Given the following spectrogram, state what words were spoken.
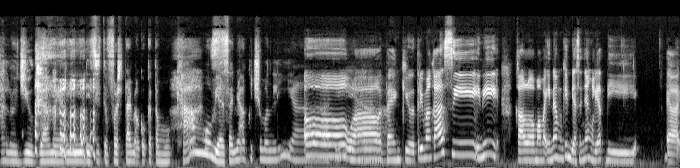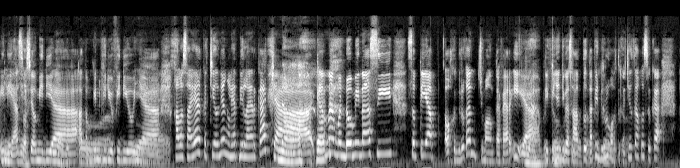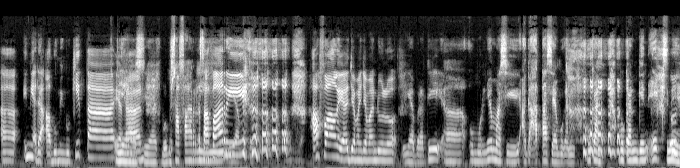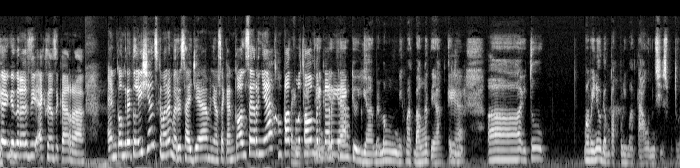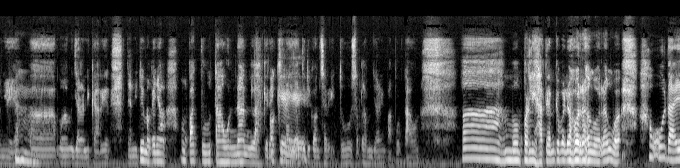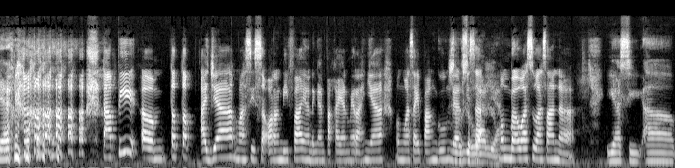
Halo juga Mary, this is the first time aku ketemu kamu. Biasanya aku cuman lihat. Oh, Iya. wow, thank you. Terima kasih. Ini kalau Mama Ina mungkin biasanya ngelihat di ya, ini ya, ya. sosial media betul. atau mungkin video-videonya. Yes. Kalau saya kecilnya ngelihat di layar kaca Nah. karena mendominasi setiap waktu dulu kan cuma TVRI ya, betul, TV-nya juga betul, satu. betul, tapi betul, dulu waktu betul. kecil tuh aku suka eh, ini ada album Minggu kita, ya yes, kan? yes. Belum safari. Safari. Betul, betul, betul. Hafal ya zaman-zaman dulu. Iya, berarti eh, umurnya masih agak atas ya, bukan bukan bukan Gen X nih. Bukan generasi X yang sekarang. And congratulations kemarin baru saja menyelesaikan konsernya 40 Thank you, tahun thank you, berkarya. Thank you. Iya, memang nikmat banget ya. Jadi Iya. eh, itu Mama ini udah 45 tahun sih sebetulnya ya Mhm. eh, menjalani karir dan itu makanya 40 tahunan lah kira-kira Oke. ya jadi konser itu setelah menjalani 40 tahun ah memperlihatkan kepada orang-orang bahwa how old I am Tapi em, tetap aja masih seorang diva yang dengan pakaian merahnya menguasai panggung dan bisa ya. membawa suasana. Iya sih, eh,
